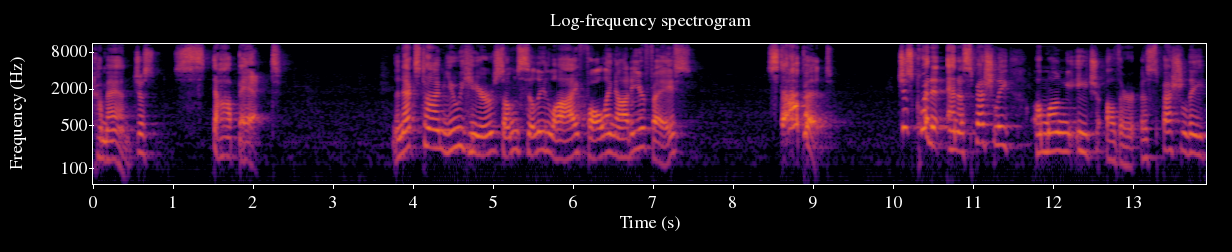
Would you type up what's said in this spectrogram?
command. Just stop it. The next time you hear some silly lie falling out of your face, stop it. Just quit it, and especially among each other, especially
